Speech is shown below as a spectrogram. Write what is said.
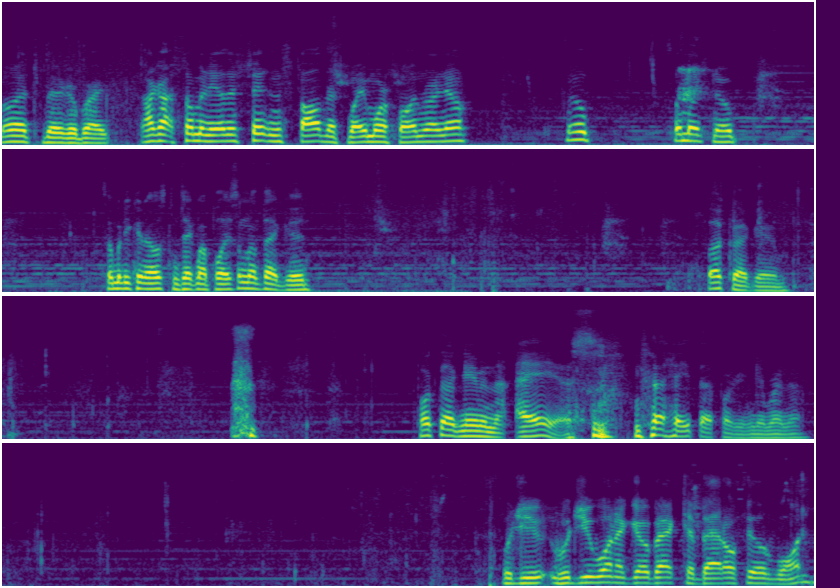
Much bigger break. I got so many other shit installed that's way more fun right now. Nope. So much nope. Somebody can else can take my place. I'm not that good. Fuck that game. Fuck that game in the ass. I hate that fucking game right now. Would you Would you want to go back to Battlefield One?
